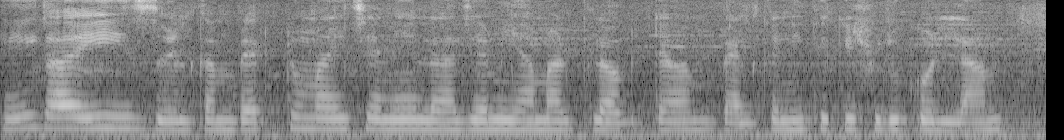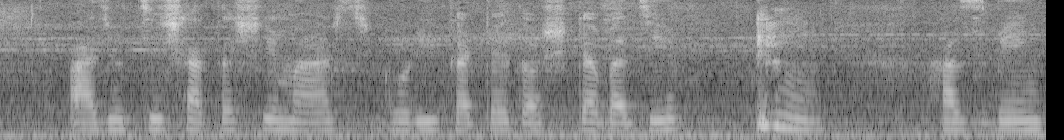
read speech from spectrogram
Hey guys welcome back to my channel আজ আমি আমার ব্লগটা ব্যালকনি থেকে শুরু করলাম। আজ হচ্ছে সাতাশে মার্চ, ঘড়ির কাটায় দশটা বাজে। হাজবেন্ড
